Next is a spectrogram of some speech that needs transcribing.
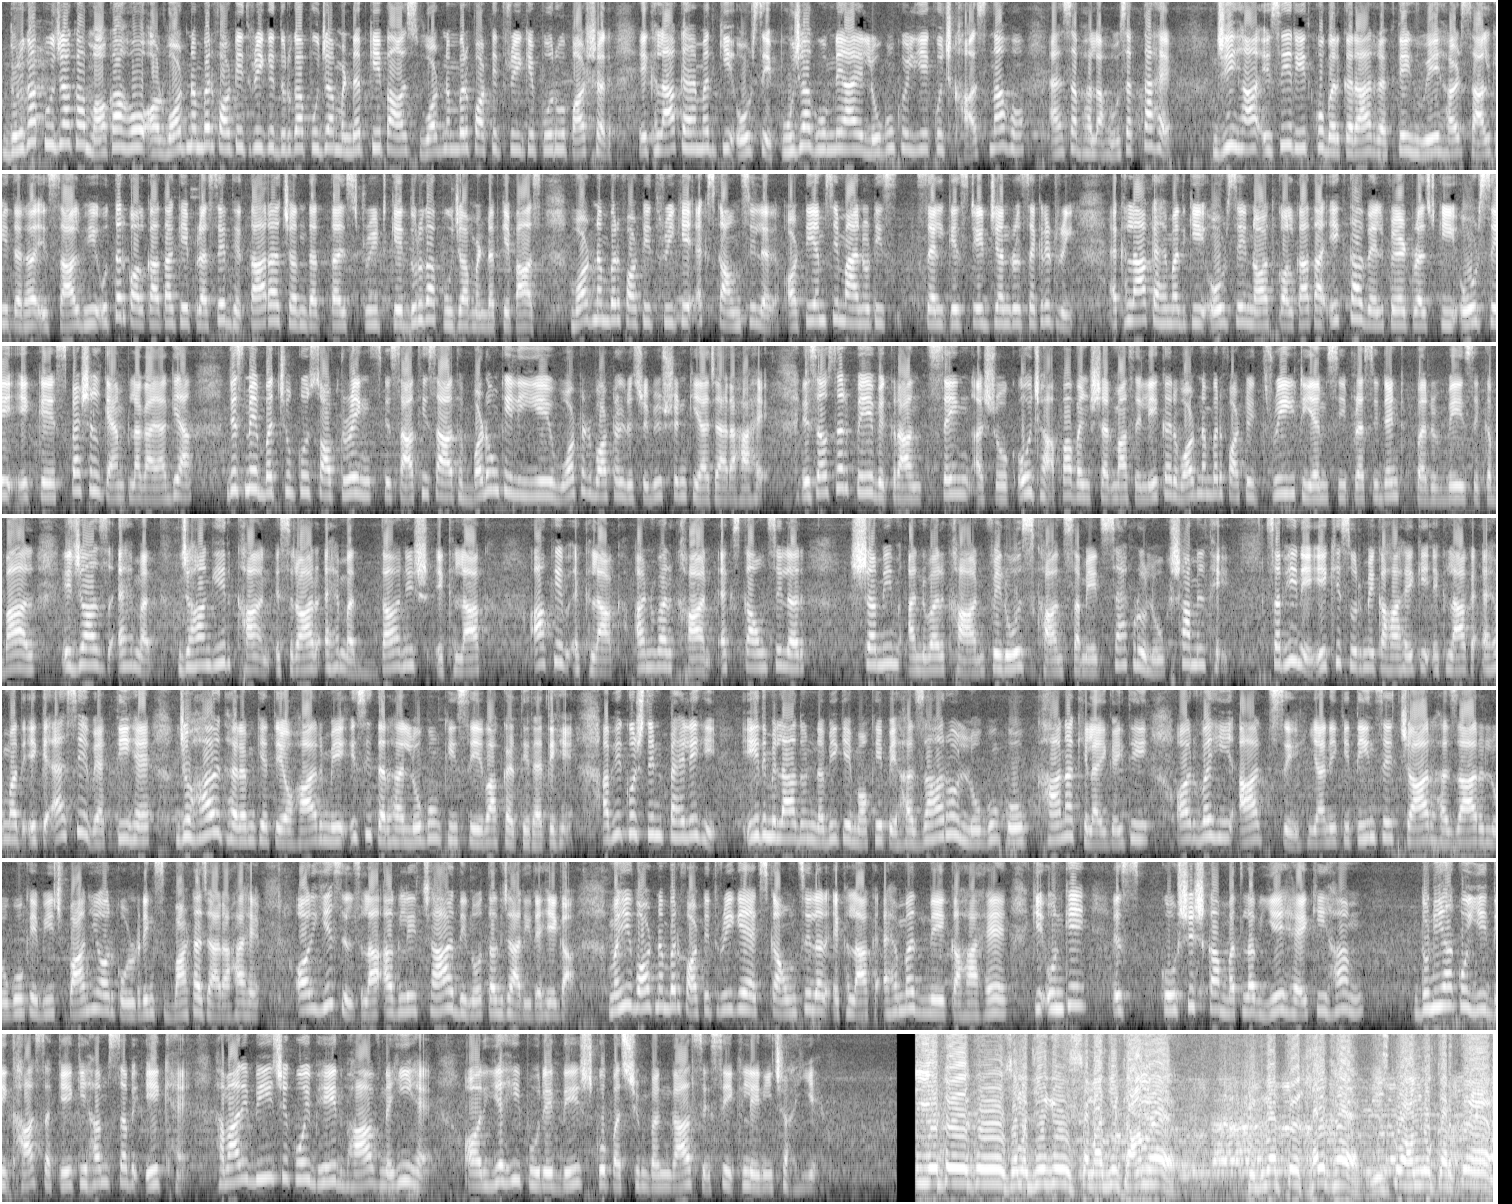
दुर्गा पूजा का मौका हो और वार्ड नंबर 43 के दुर्गा पूजा मंडप के पास वार्ड नंबर 43 के पूर्व पार्षद इखलाक अहमद की ओर से पूजा घूमने आए लोगों के लिए कुछ खास ना हो, ऐसा भला हो सकता है। जी हाँ, इसी रीत को बरकरार रखते हुए हर साल की तरह इस साल भी उत्तर कोलकाता के प्रसिद्ध ताराचंद दत्ता स्ट्रीट के दुर्गा पूजा मंडप के पास वार्ड नंबर 43 के एक्स काउंसिलर और टीएमसी माइनॉरिटी सेल के state general secretary Akhlaq Ahmed की ओर से North Kolkata Ekta Welfare Trust की ओर से एक स्पेशल कैंप लगाया गया, जिसमें बच्चों को सॉफ्ट ड्रिंक्स के साथ ही साथ बड़ों के लिए वाटर बॉटल डिस्ट्रीब्यूशन किया जा रहा है। इस अवसर पे विक्रांत सिंह, अशोक ओझा, पवन शर्मा से लेकर ward number 43 TMC president Parvez Iqbal, Ejaz Ahmed, Jahangir Khan, Israr Ahmed, Danish Ikhlaq, Aqib Ikhlaq, Anwar Khan ex councillor Shamim Anwar Khan, Firoz Khan समेत सैकड़ों लोग शामिल थे। सभी ने एक ही सुर में कहा है कि इखलाक अहमद एक ऐसे व्यक्ति हैं जो हर धर्म के त्यौहार में इसी तरह लोगों की सेवा करते रहते हैं। अभी कुछ दिन पहले ही ईद मिलाद उन नबी के मौके पे हज़ारों लोगों को खाना खिलाई गई थी और वहीं आज से, यानी कि तीन से चार हज़ार लोगों के बीच पानी और कोल्ड ड्रिंक्स बांटा जा रहा है और ये सिलसिला अगले चार दिनों तक जारी रहेगा। वहीं वार्ड नंबर 43 के एक्स काउंसिलर इखलाक अहमद ने कहा है कि उनके इस कोशिश का मतलब ये है कि हम दुनिया को ये दिखा सके कि हम सब एक हैं। हमारे बीच कोई भेदभाव नहीं है और यही पूरे देश को पश्चिम बंगाल से सीख लेनी चाहिए। ये तो एक, समझिए कि सामाजिक काम है। खिदमत पे खल्क है, जिसको हम लोग करते हैं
